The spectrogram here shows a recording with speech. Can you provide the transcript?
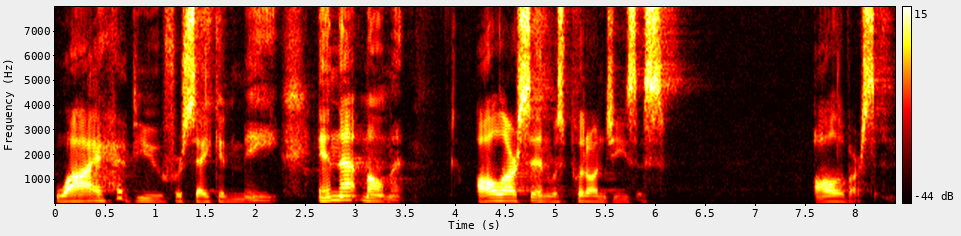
why have you forsaken me? In that moment, all our sin was put on Jesus. All of our sin.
